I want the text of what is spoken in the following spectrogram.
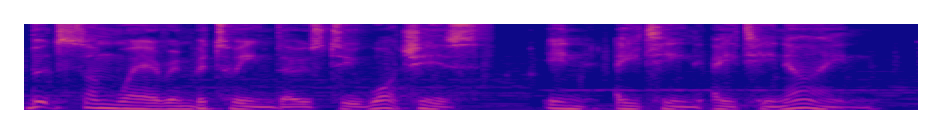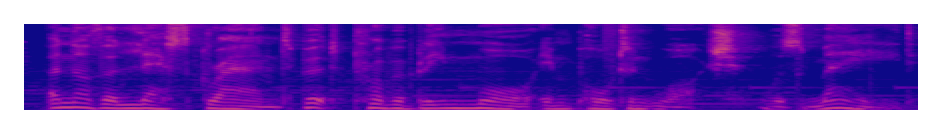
But somewhere in between those two watches, in 1889, another less grand but probably more important watch was made.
